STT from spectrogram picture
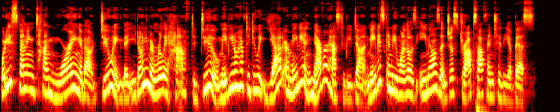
What are you spending time worrying about doing that you don't even really have to do? Maybe you don't have to do it yet, or maybe it never has to be done. Maybe it's going to be one of those emails that just drops off into the abyss.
